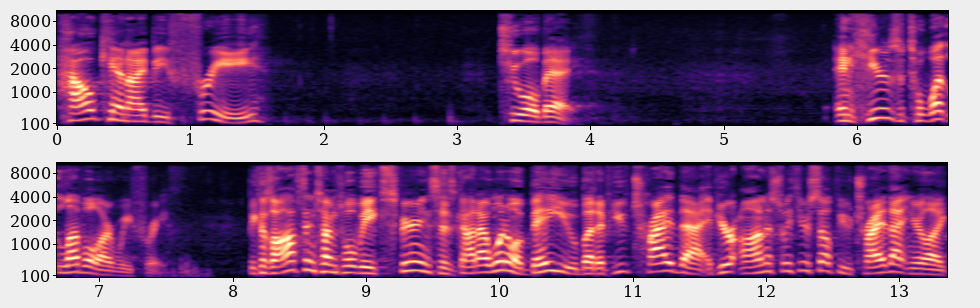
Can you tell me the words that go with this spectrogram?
how can I be free to obey? And here's to what level are we free? Because oftentimes what we experience is, God, I want to obey you, but if you've tried that, if you're honest with yourself, you've tried that and you're like,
